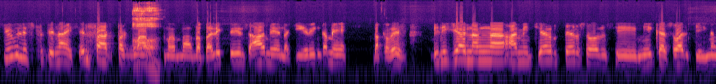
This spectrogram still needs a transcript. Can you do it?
you will scrutinize. In fact, pag ma- Oo. ma- mababalik din sa amin, nag-hearing kami, baka binigyan ng uh, aming chairperson si Mika Swansing ng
